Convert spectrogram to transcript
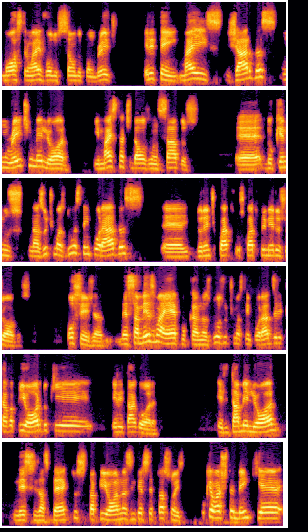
mostram a evolução do Tom Brady. Ele tem mais jardas, um rating melhor e mais touchdowns lançados é, do que nos, nas últimas duas temporadas é, durante quatro, os quatro primeiros jogos. Ou seja, nessa mesma época, nas duas últimas temporadas, ele estava pior do que ele está agora. Ele está melhor nesses aspectos, está pior nas interceptações. O que eu acho também que é,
